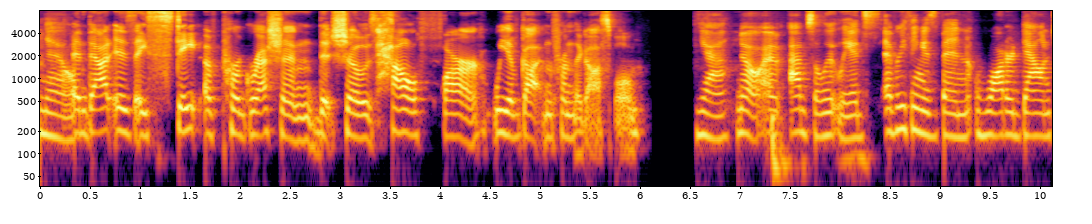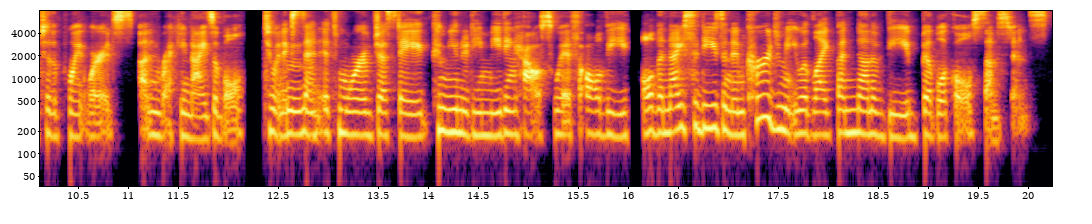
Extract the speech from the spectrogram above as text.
No. And that is a state of progression that shows how far we have gotten from the gospel. Yeah, no, absolutely. It's everything has been watered down to the point where it's unrecognizable to an extent. Mm-hmm. It's more of just a community meeting house with all the all the niceties and encouragement you would like, but none of the biblical substance.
